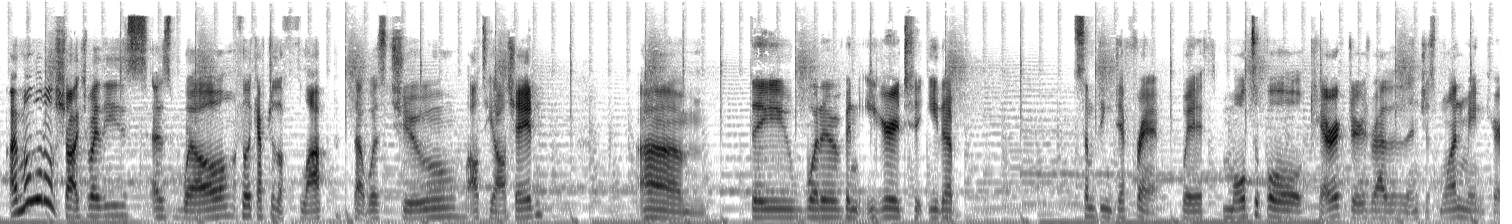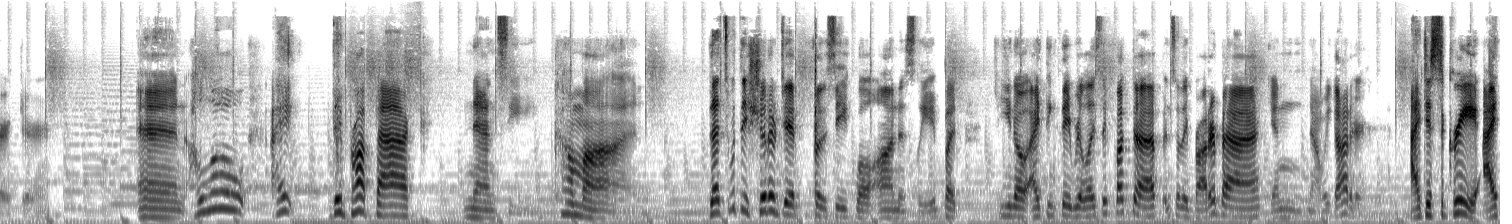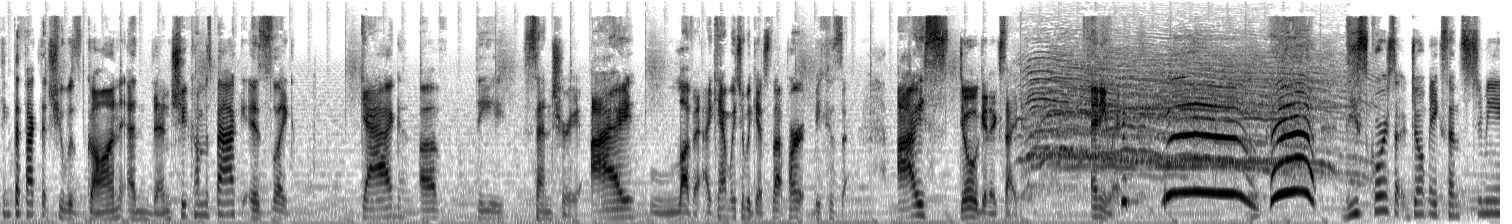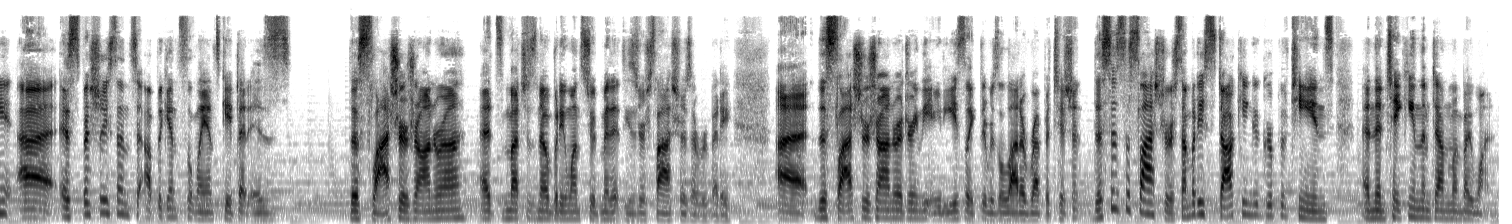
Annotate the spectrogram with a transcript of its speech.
I'm a little shocked by these as well. I feel like after the flop that was to Altial Shade, um, they would have been eager to eat up something different with multiple characters rather than just one main character. And hello, I they brought back Nancy. Come on. That's what they should have did for the sequel, honestly. But you know, I think they realized they fucked up, and so they brought her back, and now we got her. I disagree. I think the fact that she was gone and then she comes back is like gag of the century. I love it. I can't wait till we get to that part because I still get excited. Anyway, these scores don't make sense to me, uh, especially since up against the landscape that is the slasher genre. As much as nobody wants to admit it, these are slashers, everybody. Uh, the slasher genre during the 80s, like there was a lot of repetition. This is the slasher. Somebody stalking a group of teens and then taking them down one by one.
